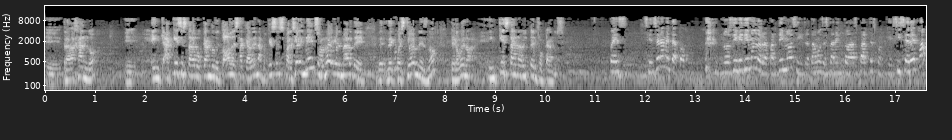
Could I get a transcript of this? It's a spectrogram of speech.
eh, trabajando, en, ¿a qué se está abocando de toda esta cadena? Porque eso es, parecía inmenso, ¿no? Hay el mar de cuestiones, ¿no? Pero bueno, ¿en qué están ahorita enfocándose? Pues, sinceramente a todo. nos dividimos, nos repartimos y tratamos de estar en todas partes porque si se deja,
